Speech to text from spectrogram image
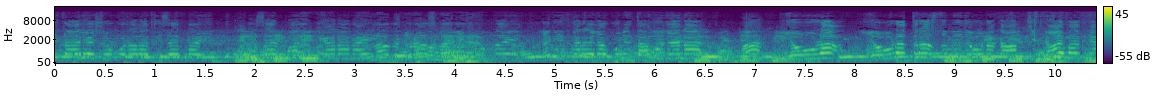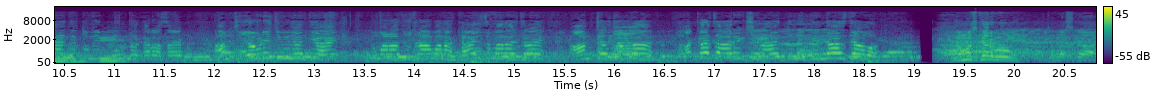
इथं आल्याशिवाय कोणाला दिसत नाही. साहेब पाणी प्यायला नाही. थांबू देणार हा? एवढा एवढा त्रास तुम्ही देऊ नका. आमची काय मागणी आहे ती तुम्ही पूर्ण करा साहेब. आमची एवढीच विनंती आहे. तुम्हाला दुसरं आम्हाला काहीच म्हणायचं नाही. आमचं जेवढं हक्काचं आरक्षण आहे तुम्ही बिंदास द्यावं. नमस्कार भाऊ. नमस्कार.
